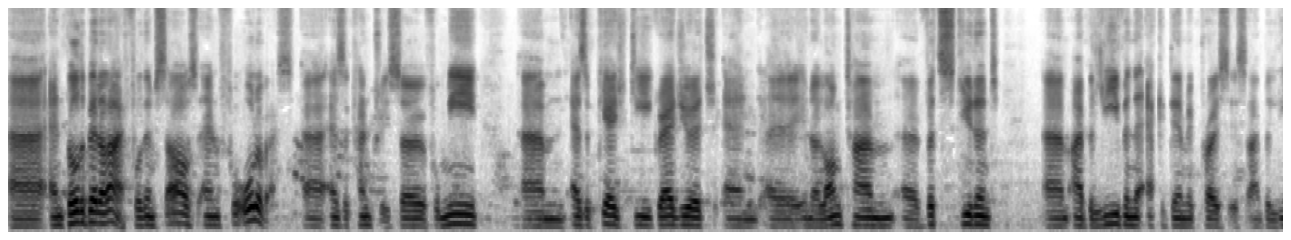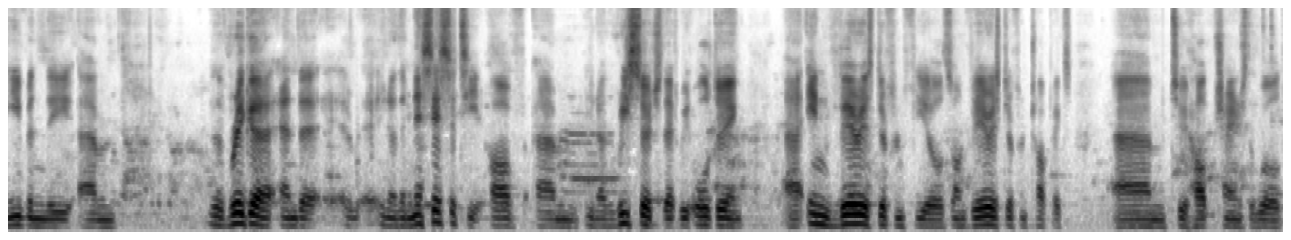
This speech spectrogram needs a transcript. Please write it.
uh, and build a better life for themselves and for all of us uh, as a country. So for me, um, as a PhD graduate and a, you know long-time uh, Wits student, um, I believe in the academic process. I believe in the um, the rigor and the you know the necessity of um, you know the research that we're all doing uh, in various different fields on various different topics um, to help change the world.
